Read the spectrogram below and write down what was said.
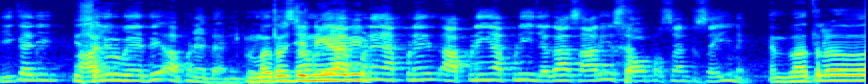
ਠੀਕ ਹੈ ਜੀ? ਆਯੁਰਵੇਦ ਦੇ ਆਪਣੇ ਬੈਨੀਫਿਟ ਮਤਲਬ ਜਿੰਨੀਆਂ ਵੀ- ਆਪਣੇ ਆਪਣੇ ਆਪਣੀ ਆਪਣੀ ਜਗ੍ਹਾ ਸਾਰੀ 100% ਸਹੀ ਨੇ। ਮਤਲਬ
